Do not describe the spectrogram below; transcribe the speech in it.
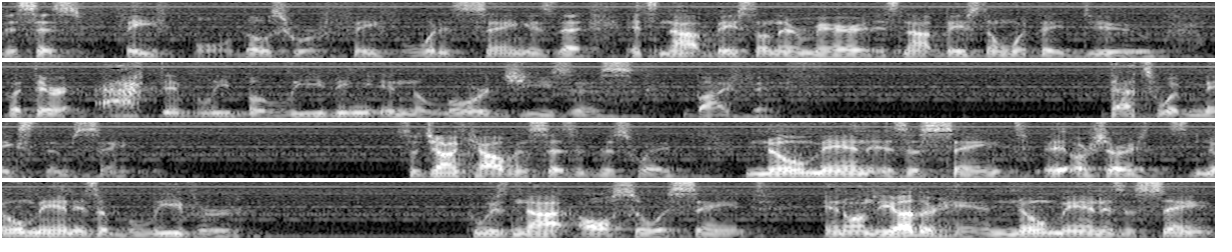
that says faithful, those who are faithful. What it's saying is that it's not based on their merit, it's not based on what they do, but they're actively believing in the Lord Jesus by faith. That's what makes them saintly. So John Calvin says it this way No man is a saint, eh, or sorry, no man is a believer who is not also a saint. And on the other hand, no man is a saint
